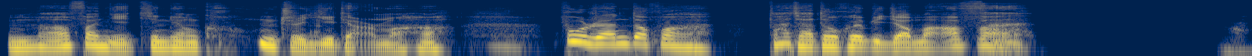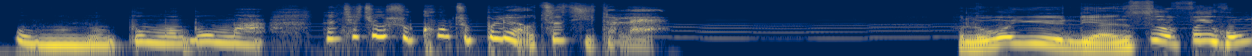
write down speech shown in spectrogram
麻烦你尽量控制一点嘛哈，不然的话，大家都会比较麻烦。”嗯，不嘛不嘛，人家就是控制不了自己的嘞。罗玉脸色绯红，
